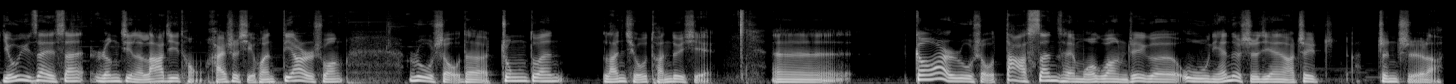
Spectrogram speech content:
犹豫再三，扔进了垃圾桶，还是喜欢第二双入手的中端篮球团队鞋，嗯。高二入手，大三才磨光，你这个五年的时间啊，这真值了。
